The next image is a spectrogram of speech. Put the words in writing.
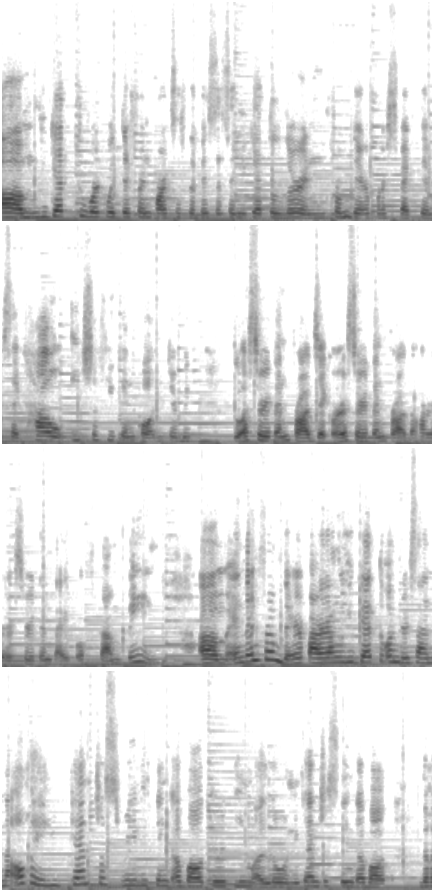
um, you get to work with different parts of the business and you get to learn from their perspectives like how each of you can contribute to a certain project or a certain product or a certain type of campaign. Um, and then from there parang you get to understand that okay you can't just really think about your team alone. You can't just think about the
